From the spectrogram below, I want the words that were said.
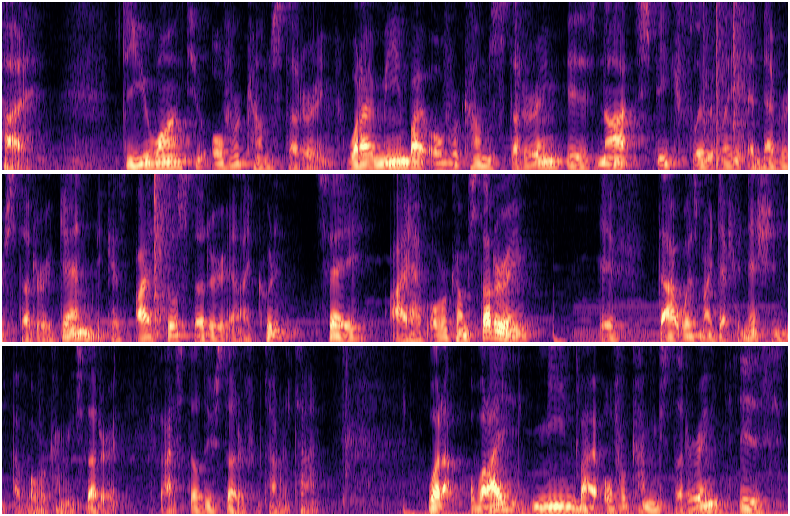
Hi. Do you want to overcome stuttering? What I mean by overcome stuttering is not speak fluently and never stutter again because I still stutter and I couldn't say I have overcome stuttering if that was my definition of overcoming stuttering because I still do stutter from time to time. What, what I mean by overcoming stuttering is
